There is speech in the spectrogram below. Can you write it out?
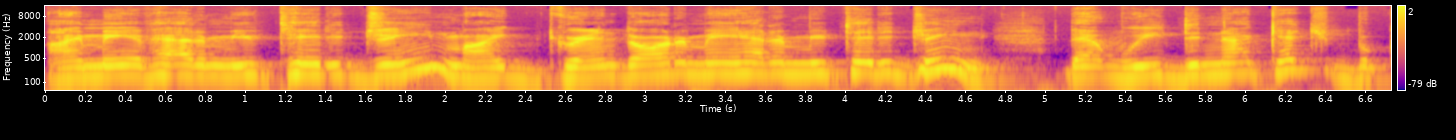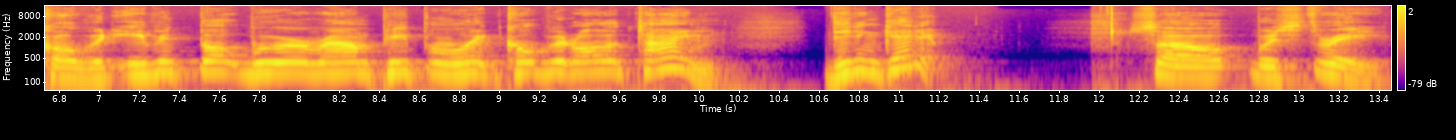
I may have had a mutated gene. My granddaughter may have had a mutated gene that we did not catch COVID, even though we were around people who had COVID all the time. Didn't get it. So it was three.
